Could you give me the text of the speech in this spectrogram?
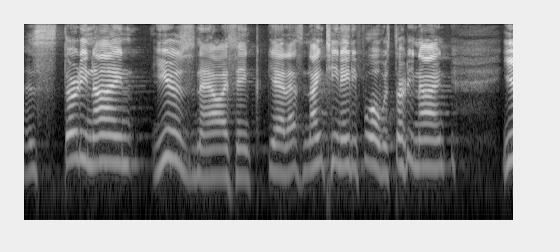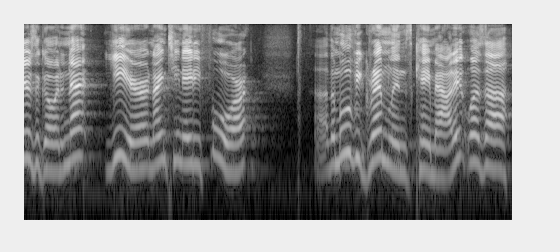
It's 39 years now, I think. Yeah, that's 1984 was 39 years ago. And in that year, 1984, uh, the movie Gremlins came out. It was a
